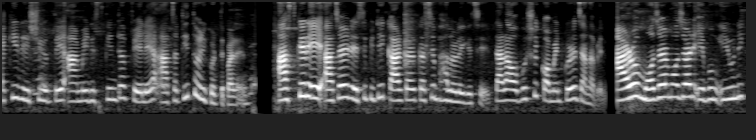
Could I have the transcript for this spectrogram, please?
একই রেশিওতে আমের স্কিনটা ফেলে আচারটি তৈরি করতে পারেন। আজকের এই আচারের রেসিপিটি কার কার কাছে ভালো লেগেছে, তারা অবশ্যই কমেন্ট করে জানাবেন। আরও মজার মজার এবং ইউনিক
